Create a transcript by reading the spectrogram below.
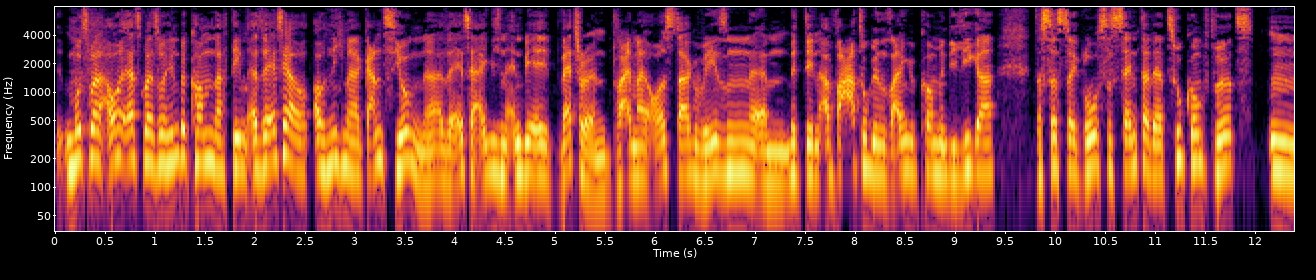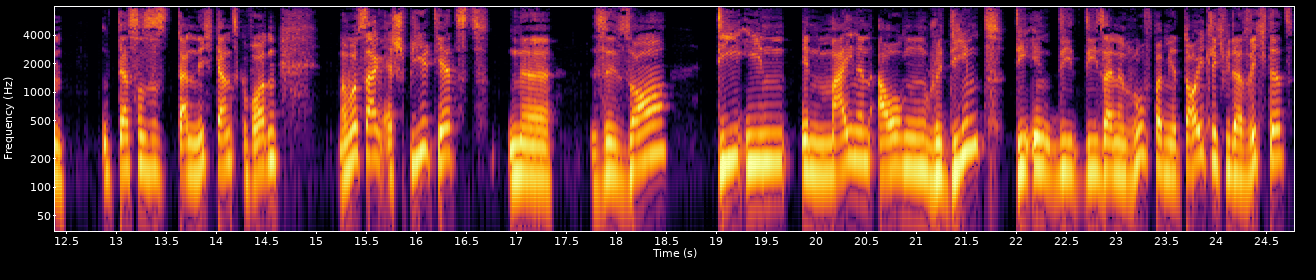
muss man auch erstmal so hinbekommen, nachdem, also er ist ja auch, nicht mehr ganz jung, ne? Also er ist ja eigentlich ein NBA-Veteran, dreimal All-Star gewesen, ähm, mit den Erwartungen reingekommen in die Liga, dass das der große Center der Zukunft wird. Mm, Das ist es dann nicht ganz geworden. Man muss sagen, er spielt jetzt eine Saison, die ihn in meinen Augen redeemt, die ihn, die, die seinen Ruf bei mir deutlich wieder richtet,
